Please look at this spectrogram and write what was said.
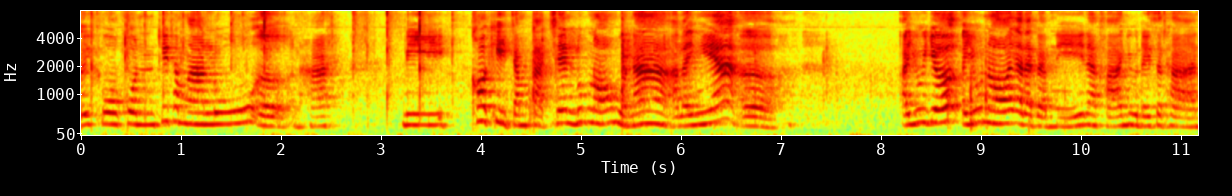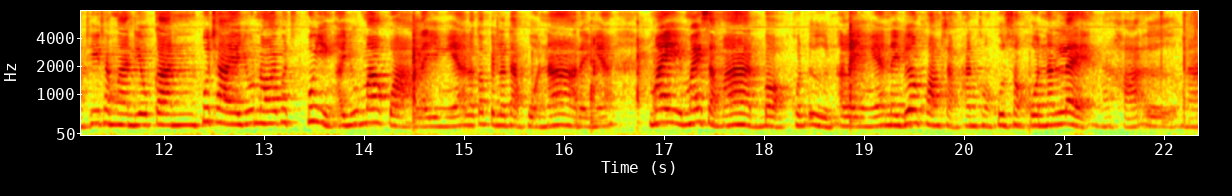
ยกลัวคนที่ทำงานรู้เออนะคะ มีข้อขีดจำกัดเช่น ลูกน้องหัวหน้าอะไรเงี้ยเอออายุเยอะอายุน้อยอะไรแบบนี้นะคะ อยู่ในสถานที่ทำงานเดียวกัน ผู้ชายอายุน้อยผู้ผู้หญิงอายุมากกว่าอะไรอย่างเงี้ยแล้วก็เป็นระดับหัวหน้าอะไรเงี้ยไม่ไม่สามารถบอกคนอื่นอะไรอย่างเงี้ยในเรื่องความสัมพันธ์ของคุณสองคนนั่นแหละนะคะเออนะ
